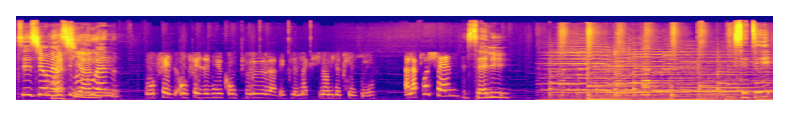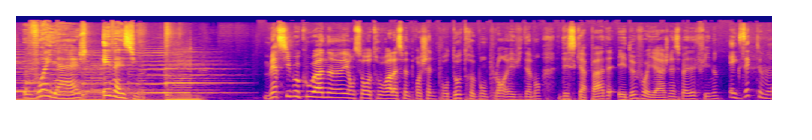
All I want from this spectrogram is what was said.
C'est sûr, merci, Merci, beaucoup Anne. Anne. on fait, on fait le mieux qu'on peut avec le maximum de plaisir. À la prochaine. Salut. C'était Voyage Évasion. Merci beaucoup Anne et on se retrouvera la semaine prochaine pour d'autres bons plans évidemment d'escapade et de voyage, n'est-ce pas Delphine? Exactement.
